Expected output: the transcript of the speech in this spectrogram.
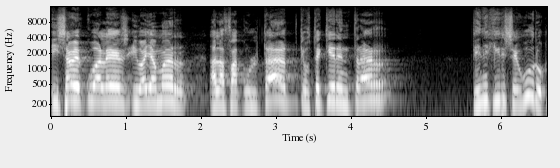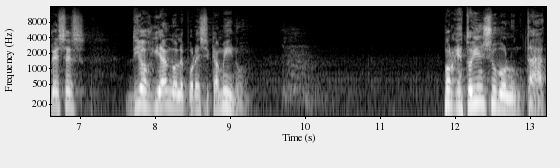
y sabe cuál es y va a llamar a la facultad que usted quiere entrar, tiene que ir seguro que ese es Dios guiándole por ese camino. Porque estoy en su voluntad.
